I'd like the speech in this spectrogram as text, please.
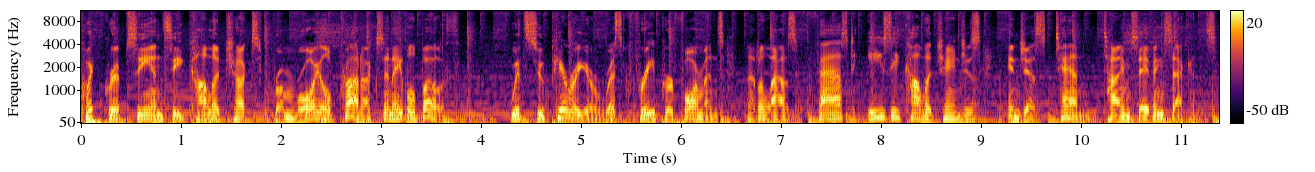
Quick Grip CNC collet chucks from Royal Products enable both, with superior risk-free performance that allows fast, easy collet changes in just 10 time-saving seconds.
